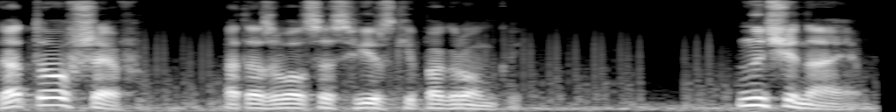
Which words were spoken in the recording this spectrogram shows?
«Готов, шеф», – отозвался Свирский погромкой. «Начинаем».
